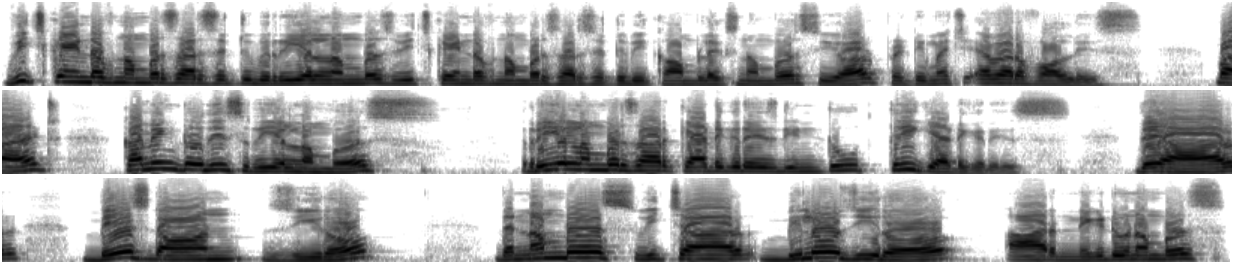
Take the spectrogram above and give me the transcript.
Which kind of numbers are said to be real numbers, which kind of numbers are said to be complex numbers, you are pretty much aware of all this. But coming to these real numbers, real numbers are categorized into three categories. They are based on 0, the numbers which are below 0 are negative numbers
